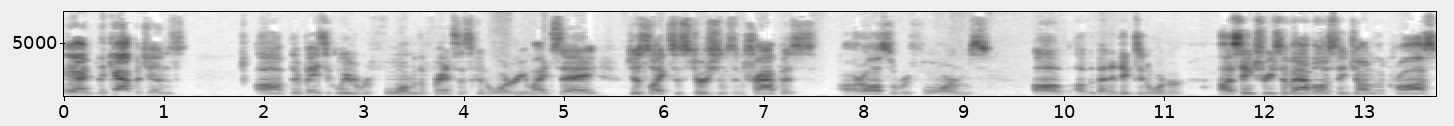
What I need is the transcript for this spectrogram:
and the Capuchins, uh, they're basically a reform of the Franciscan order, you might say, just like Cistercians and Trappists are also reforms of, of the Benedictine order. Uh, St. Teresa of Avila, St. John of the Cross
